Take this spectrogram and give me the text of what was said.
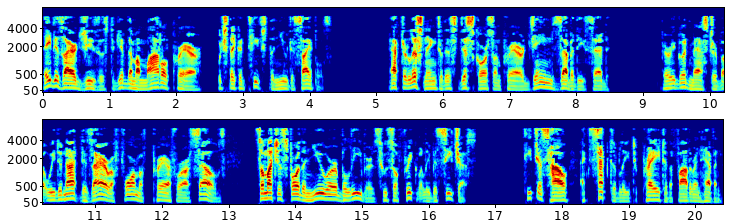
They desired Jesus to give them a model prayer which they could teach the new disciples. After listening to this discourse on prayer, James Zebedee said, Very good, Master, but we do not desire a form of prayer for ourselves, so much as for the newer believers who so frequently beseech us. Teach us how acceptably to pray to the Father in heaven.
